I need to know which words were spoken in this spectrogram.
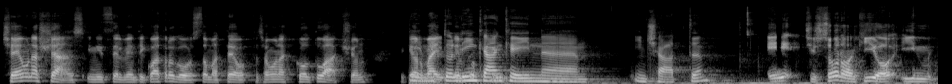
c'è una chance, inizia il 24 agosto, Matteo, facciamo una call to action. Perché ormai metto il link anche in, uh, in chat e ci sono anch'io in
